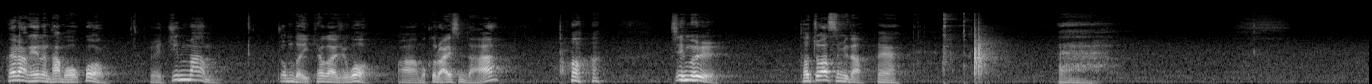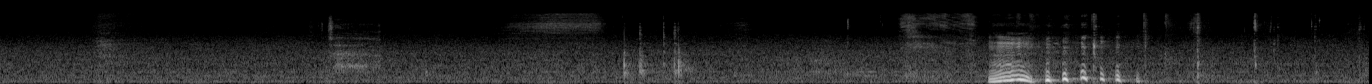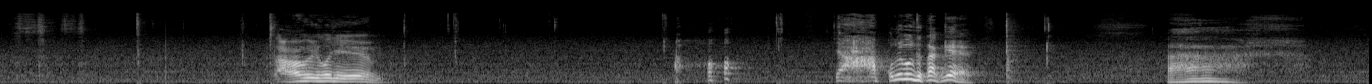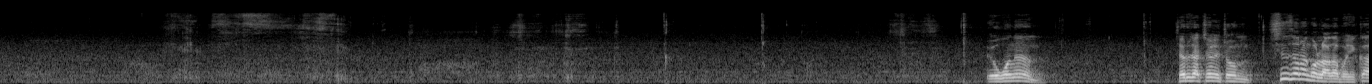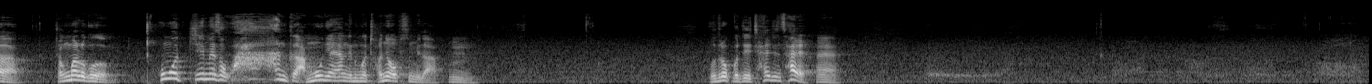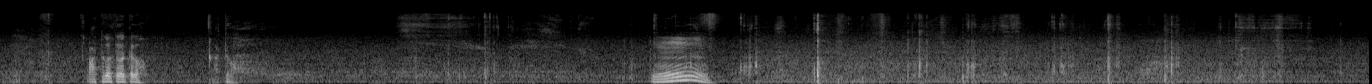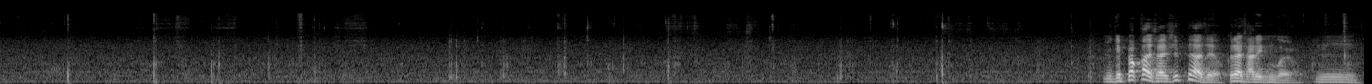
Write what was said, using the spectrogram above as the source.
회랑 얘는 다 먹었고 이 찜만 좀 더 익혀가지고 아, 먹도록 하겠습니다. 찜을 더 쪼았습니다. 네. 아. 음. 아우 이거지. 야, 보들보들한 게. 아. 요거는 재료 자체를 좀 신선한 걸로 하다 보니까 정말로 그 홍어찜에서 와한 그 암모니아 향 이런 건 전혀 없습니다. 음. 부드럽고 되게 찰진 살. 예. 아 뜨거 뜨거 뜨거 아 뜨거 음 이게 뼈까지 잘 씹혀야 돼요. 그래야 잘 익은 거예요. 음.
